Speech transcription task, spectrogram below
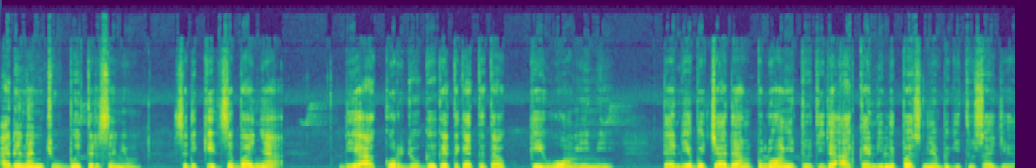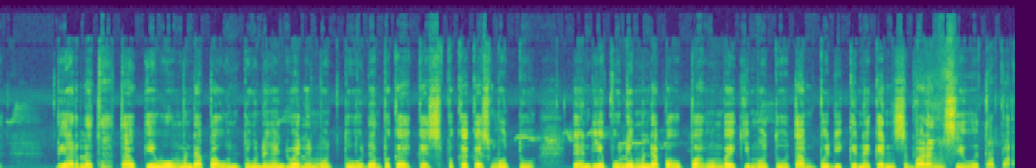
Adenan cuba tersenyum. Sedikit sebanyak dia akur juga kata-kata Tauke Wong ini. Dan dia bercadang peluang itu tidak akan dilepasnya begitu saja biarlah Tauke Wong mendapat untung dengan jualan motor dan pekakas-pekakas motor dan dia pula mendapat upah membaiki motor tanpa dikenakan sebarang sewa tapak.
